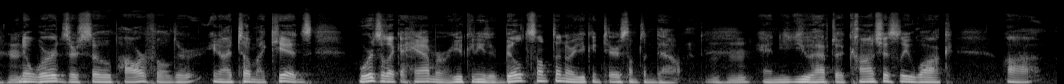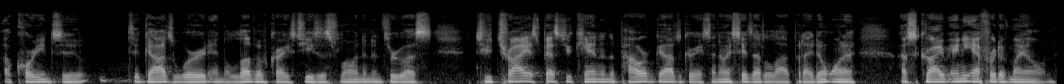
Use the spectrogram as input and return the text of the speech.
Mm-hmm. You know, words are so powerful. They're, you know, I tell my kids, words are like a hammer. You can either build something or you can tear something down. Mm-hmm. And you have to consciously walk uh, according to to God's word and the love of Christ Jesus flowing in and through us to try as best you can in the power of God's grace. I know I say that a lot, but I don't want to ascribe any effort of my own.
